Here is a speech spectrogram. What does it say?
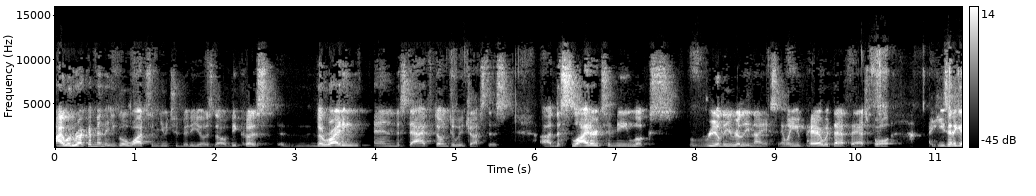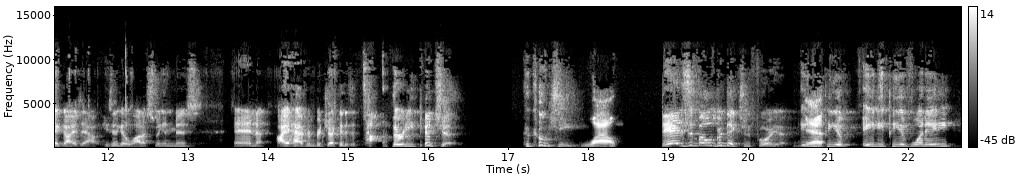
I would recommend that you go watch some YouTube videos though, because the writing and the stats don't do it justice. Uh, the slider to me looks really, really nice, and when you pair it with that fastball, he's going to get guys out. He's going to get a lot of swing and miss, and I have him projected as a top thirty pitcher. Kikuchi. Wow. There's a bold prediction for you. ADP yeah. of ADP of 180.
